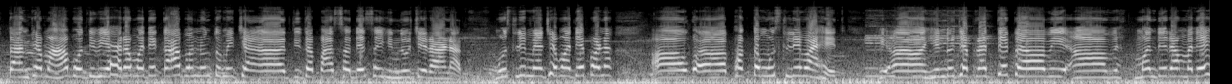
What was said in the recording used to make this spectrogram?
तर आमच्या महाबोधी विहारामध्ये का बनून तुम्ही चा तिथं पाच सदस्य हिंदूचे राहणार? मुस्लिम याच्यामध्ये पण फक्त मुस्लिम आहेत. हिंदूच्या प्रत्येक वि- मंदिरामध्ये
